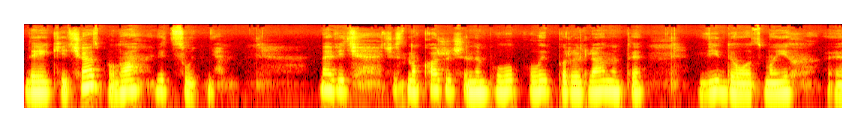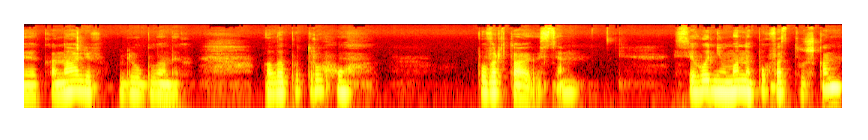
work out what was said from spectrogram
деякий час була відсутня. Навіть, чесно кажучи, не було коли переглянути відео з моїх е, каналів улюблених, але потроху повертаюся. Сьогодні в мене по хвастушкам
